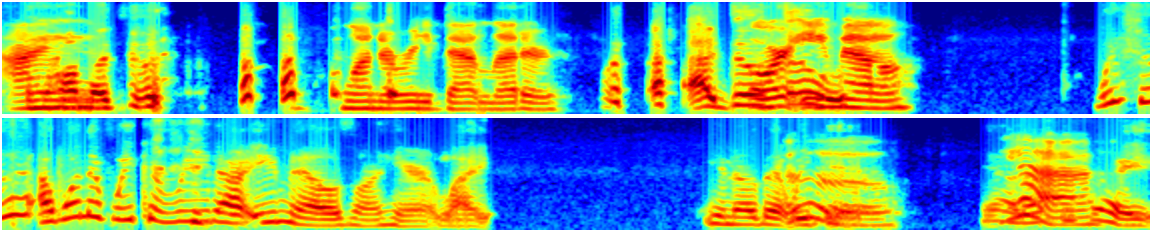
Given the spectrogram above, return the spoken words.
I how much you want to read that letter. I do or too. email. We should. I wonder if we could read our emails on here, like you know that we can. Yeah, yeah.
